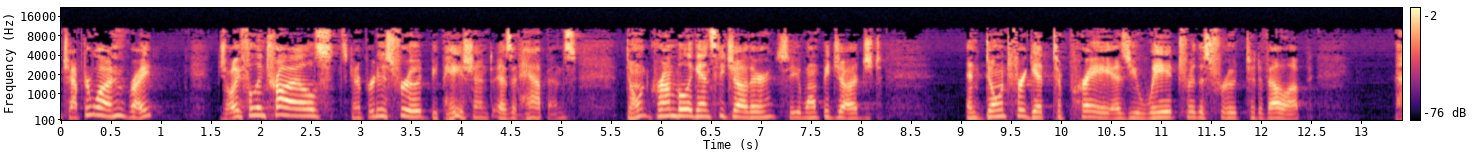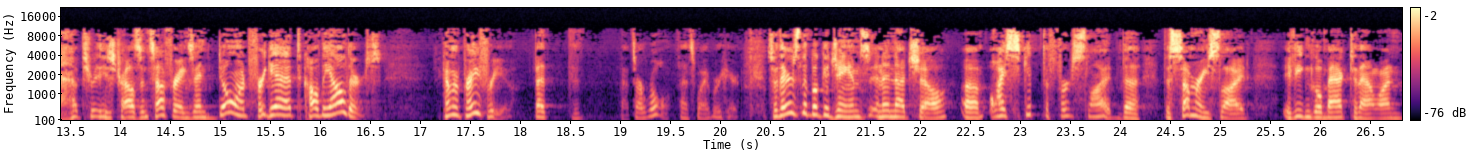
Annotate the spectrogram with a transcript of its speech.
chapter 1, right? Joyful in trials, it's going to produce fruit. Be patient as it happens. Don't grumble against each other so you won't be judged. And don't forget to pray as you wait for this fruit to develop through these trials and sufferings. And don't forget to call the elders to come and pray for you. That, that's our role. That's why we're here. So there's the book of James in a nutshell. Um, oh, I skipped the first slide, the, the summary slide. If you can go back to that one.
